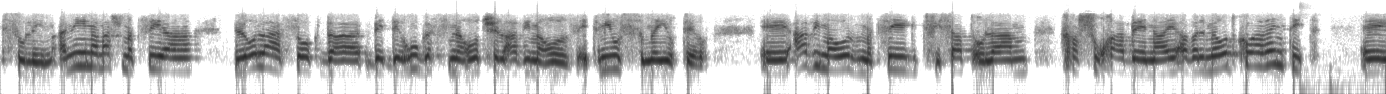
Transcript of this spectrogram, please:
פסולים. אני ממש מציע לא לעסוק בדירוג השנאות של אבי מעוז, את מי הוא שונא יותר. אה, אבי מעוז מציג תפיסת עולם חשוכה בעיניי, אבל מאוד קוהרנטית. אה,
